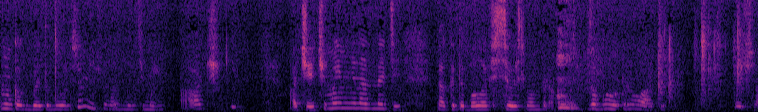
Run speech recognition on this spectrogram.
ну, как бы это было все, мне еще надо найти мои очки. А чечи мои мне надо найти. Так, это было все, если вам... Забыла про лаки. Точно.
